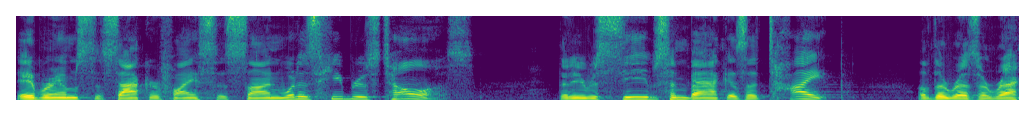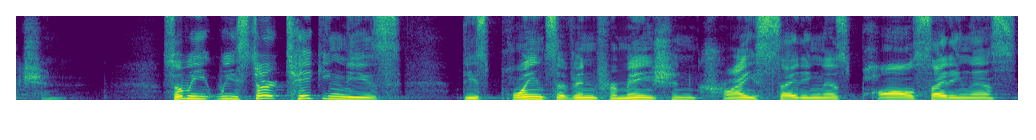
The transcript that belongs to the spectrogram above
Abraham's to sacrifice his son. What does Hebrews tell us? That he receives him back as a type of the resurrection. So we, we start taking these these points of information, Christ citing this, Paul citing this,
